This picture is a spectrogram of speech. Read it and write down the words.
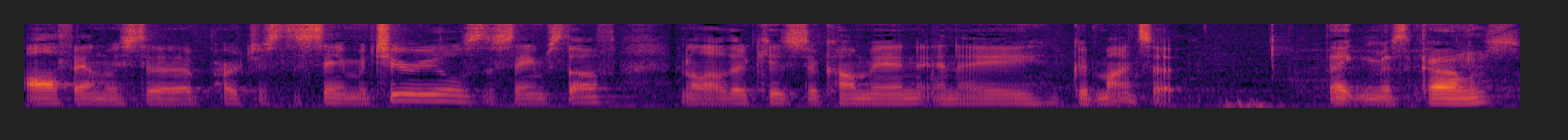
all families to purchase the same materials, the same stuff, and allow their kids to come in in a good mindset. Thank you, Mr. Collins.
